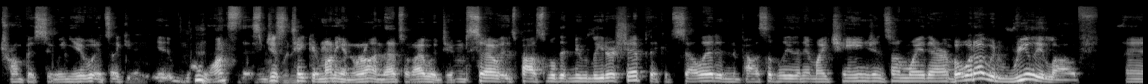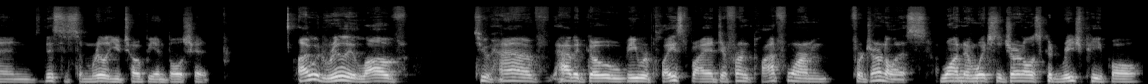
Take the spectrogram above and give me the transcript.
Trump is suing you. It's like who wants this? Just take your money and run. That's what I would do. So it's possible that new leadership they could sell it, and possibly that it might change in some way there. But what I would really love, and this is some real utopian bullshit, I would really love to have have it go be replaced by a different platform for journalists, one in which the journalists could reach people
